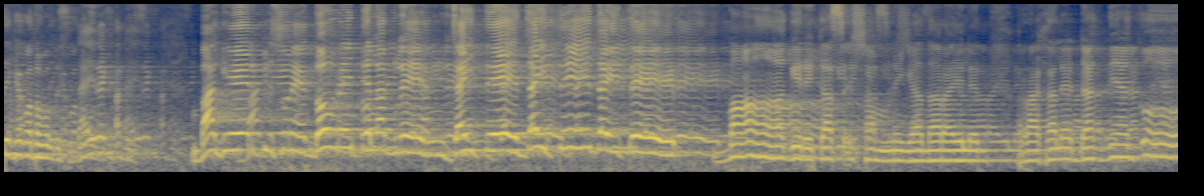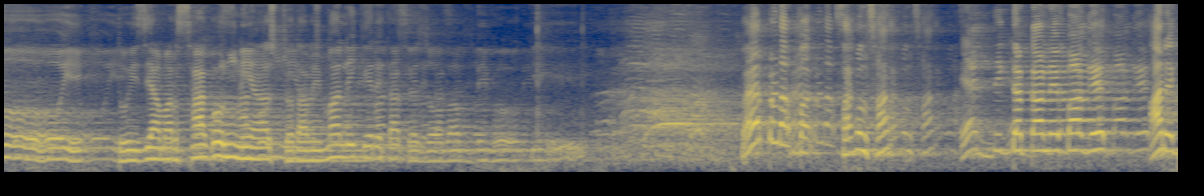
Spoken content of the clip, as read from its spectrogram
দেখে কথা বলতেছি ডাইরেক্ট হাদিস। বাঘের পিছনে দৌড়াইতে লাগলেন, যাইতে যাইতে যাইতে বাঘের কাছে সামনে গিয়ে দাঁড়াইলেন। রাখালের ডাক দিয়া, কই তুই যে আমার ছাগল নিয়ে আসছো তা আমি মালিকের কাছে জবাব দিব কি? ছাগল ছাড়। এক দিকটা টানে বাঘে আরেক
